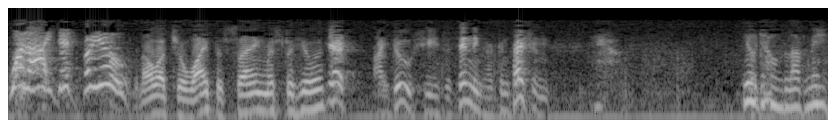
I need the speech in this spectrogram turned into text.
What I did for you. You know what your wife is saying, Mr. Hewitt? Yes, I do. She's rescinding her confession. You don't love me.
